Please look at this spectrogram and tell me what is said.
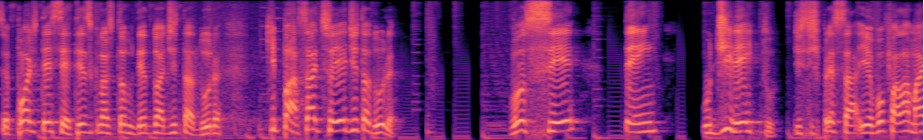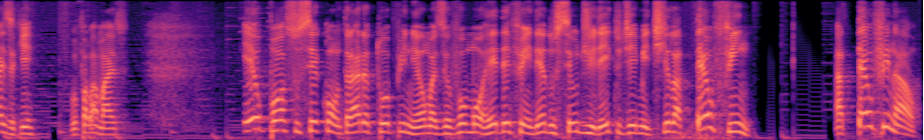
Você pode ter certeza que nós estamos dentro de uma ditadura. O que passar disso aí é ditadura. Você tem o direito de se expressar. E eu vou falar mais aqui. Vou falar mais. Eu posso ser contrário à tua opinião, mas eu vou morrer defendendo o seu direito de emiti-la até o fim. Até o final.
